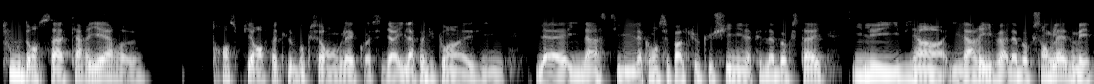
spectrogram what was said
tout dans sa carrière euh, transpire, en fait, le boxeur anglais, quoi. C'est-à-dire, il a pas du tout un, il, a, il a un style, il a commencé par le Kyokushin, il a fait de la boxe taille, il est, il vient, il arrive à la boxe anglaise, mais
